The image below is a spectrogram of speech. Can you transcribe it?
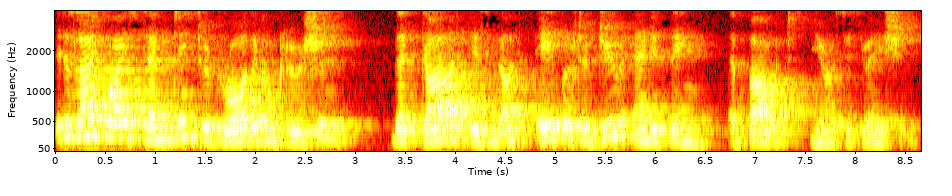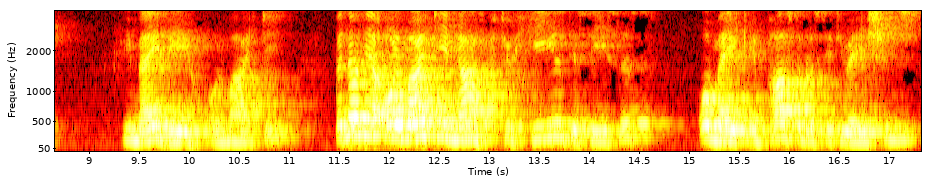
It is likewise tempting to draw the conclusion that God is not able to do anything about your situation. He may be almighty, but not almighty enough to heal diseases or make impossible situations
